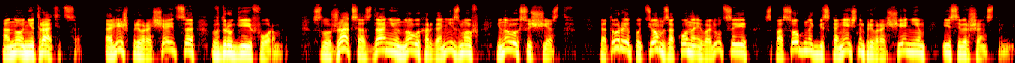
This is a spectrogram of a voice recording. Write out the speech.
оно не тратится, а лишь превращается в другие формы, служа к созданию новых организмов и новых существ, которые путем закона эволюции способны к бесконечным превращениям и совершенствованию.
